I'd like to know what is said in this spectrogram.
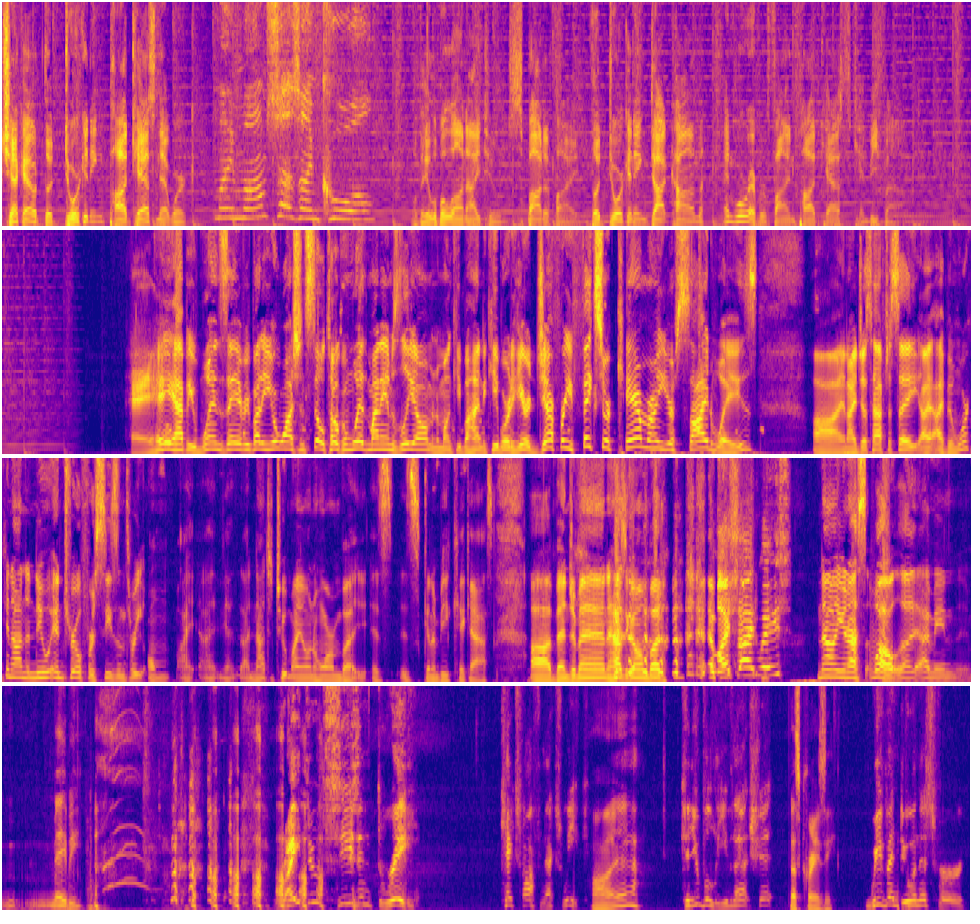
Check out the Dorkening Podcast Network, My mom says I'm cool. available on iTunes, Spotify, thedorkening.com, and wherever fine podcasts can be found. Hey, hey, happy Wednesday, everybody. You're watching Still Toking with. My name is Leo. I'm the monkey behind the keyboard here. Jeffrey, fix your camera. You're sideways. Uh, and I just have to say, I, I've been working on a new intro for season three. Um, I, I, not to toot my own horn, but it's it's gonna be kick ass. Uh, Benjamin, how's it going, bud? Am I sideways? No, you're not. Well, uh, I mean, maybe. right, dude? Season three kicks off next week. Oh yeah, Can you believe that shit? that's crazy. We've been doing this for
